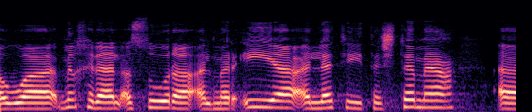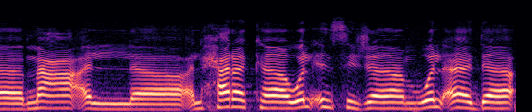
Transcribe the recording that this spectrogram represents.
ومن خلال الصورة المرئية التي تجتمع مع الحركة والانسجام والأداء.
